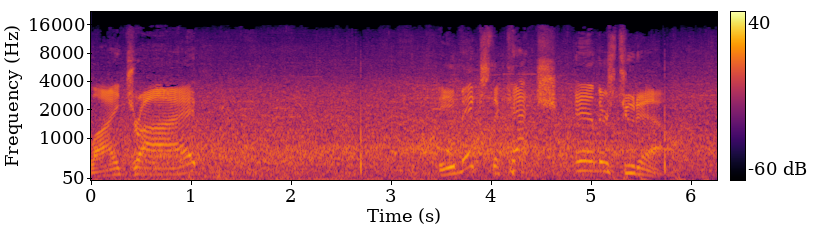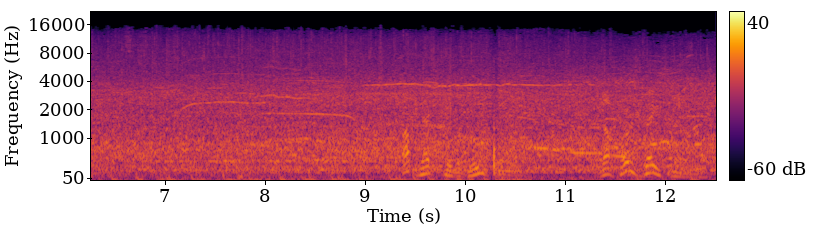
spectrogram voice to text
Line drive. He makes the catch, and there's two down. Up next to the blue team, the first baseman, Vladimir Guerrero Jr.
